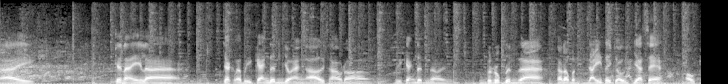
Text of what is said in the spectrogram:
Đây. Cái này là Chắc là bị cán đinh do ăn ở sau đó. Bị cán đinh rồi. Mình phải rút đinh ra. Sau đó mình đẩy tới chỗ giá xe. Ok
